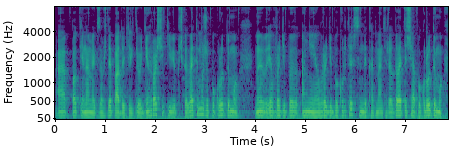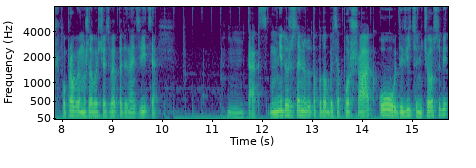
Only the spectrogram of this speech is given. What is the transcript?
А поки нам, як завжди, падають тільки одні гроші, ківіпочка. Давайте може покрутимо. Ми, я вроді би. А ні, я вроді би крутив синдикат менеджер. Давайте ще покрутимо, попробуємо, можливо, щось випаде навіть звідси. Так, мені дуже сильно тут подобається поршак. О, дивіться, нічого собі,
